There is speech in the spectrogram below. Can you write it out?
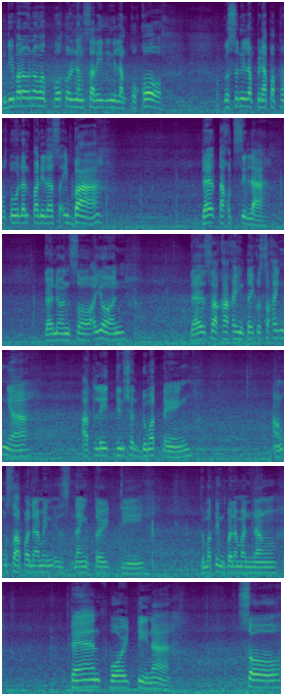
hindi marunong magputol ng sarili nilang kuko. Gusto nilang pinapaputulan pa nila sa iba dahil takot sila. Ganon. So, ayun. Dahil sa kakahintay ko sa kanya at late din siya dumating. Ang usapan namin is 9.30. Dumating ba naman ng 10.40 na. So,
